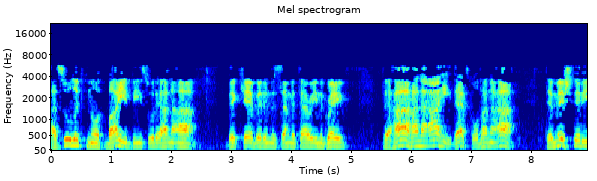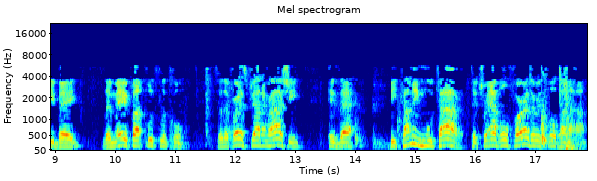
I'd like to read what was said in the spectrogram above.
asur leknot bayit be'isure hana'ah. Bekever in the cemetery in the grave. Veha hana'ahi. That's called hana'ah. Temishtiri bay lemefa chutz l'tchum. So the first shot in Rashi is that becoming mutar to travel further is called hana'ah.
